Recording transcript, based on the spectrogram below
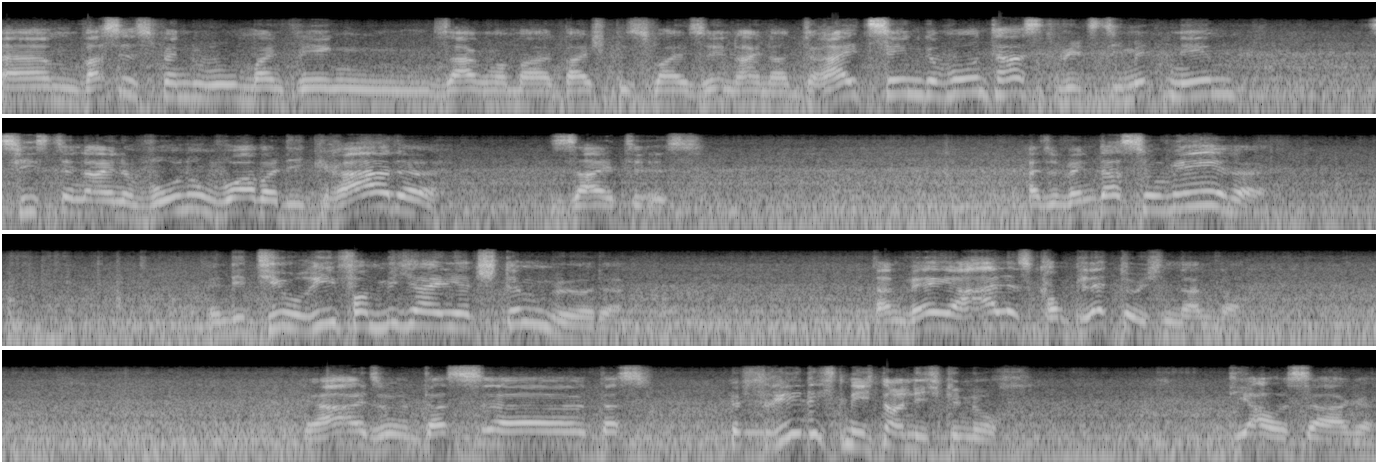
ähm, was ist, wenn du meinetwegen, sagen wir mal, beispielsweise in einer 13 gewohnt hast, willst die mitnehmen, ziehst in eine Wohnung, wo aber die gerade Seite ist. Also wenn das so wäre, wenn die Theorie von Michael jetzt stimmen würde, dann wäre ja alles komplett durcheinander. Ja, also das, äh, das befriedigt mich noch nicht genug, die Aussage.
